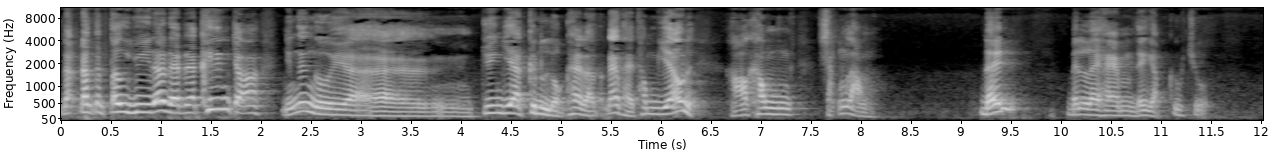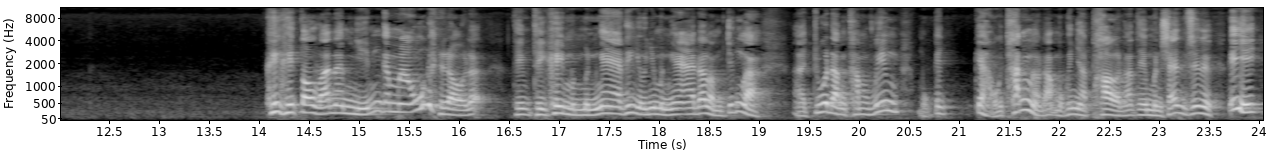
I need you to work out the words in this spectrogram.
Đó, đó cái tư duy đó để, để khiến cho những cái người uh, chuyên gia kinh luật hay là các thầy thông giáo này họ không sẵn lòng đến Bethlehem để gặp cứu Chúa khi khi tôi và anh em nhiễm cái máu này rồi đó thì thì khi mà mình nghe thí dụ như mình nghe ai đó làm chứng là à, Chúa đang thăm viếng một cái cái hội thánh nào đó một cái nhà thờ nào thì mình sẽ, sẽ cái gì?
